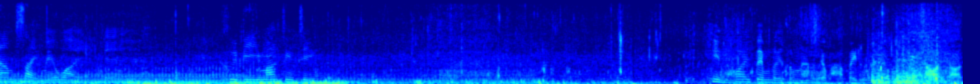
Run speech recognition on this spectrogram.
น้ำ ใส่ไม่ไหวแกคือดีมากจริง ๆ หินห้อยเต็มเลยตรงนั้น เดี๋ยวพาไปดูจอดจอด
